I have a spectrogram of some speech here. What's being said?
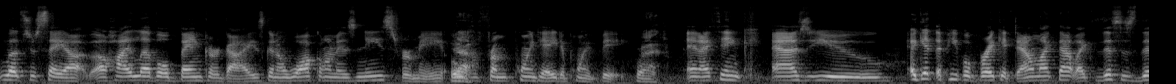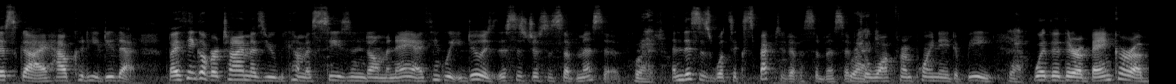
let's just say, a, a high level banker guy is going to walk on his knees for me Yeah. over from point A to point B. Right. And I think as you, I get that people break it down like that, like this is this guy, how could he do that? But I think over time, as you become a seasoned dominee, I think what you do is this is just a submissive. Right. And this is what's expected of a submissive to walk from point A to B. Yeah. Whether they're a banker, a,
